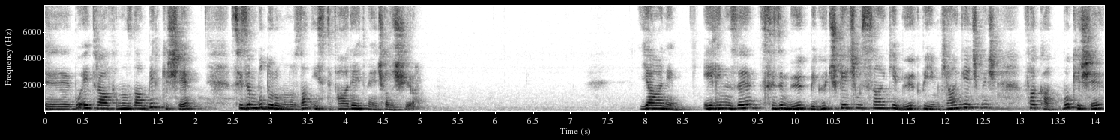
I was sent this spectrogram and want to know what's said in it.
e, bu etrafınızdan bir kişi sizin bu durumunuzdan istifade etmeye çalışıyor. Yani elinize sizin büyük bir güç geçmiş sanki, büyük bir imkan geçmiş. Fakat bu kişi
